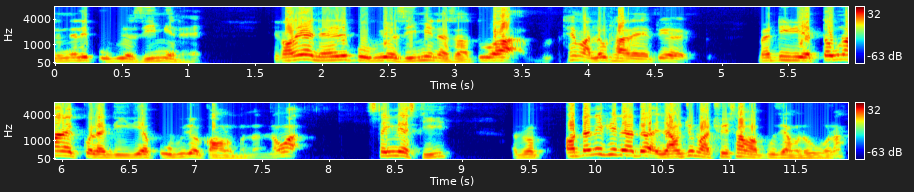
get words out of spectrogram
နည်းနည်းလေးပို့ပြီးတော့ဈေးမြင့်တယ်ဒီကောင်လေးကနည်းနည်းလေးပို့ပြီးတော့ဈေးမြင့်တယ်ဆိုတော့ तू ကအထက်မှာလောက်ထားတဲ့သူရဲ့ material တုံးထားတဲ့ quality တွေကပို့ပြီးတော့ကောင်းလို့ပေါ့နော်လုံးဝ stainless steel alternative ဖြစ်တဲ့အတွက်အရောင်ကျွတ်မှာချွေးစားမှာပူကြမလို့ပေါ့နော်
